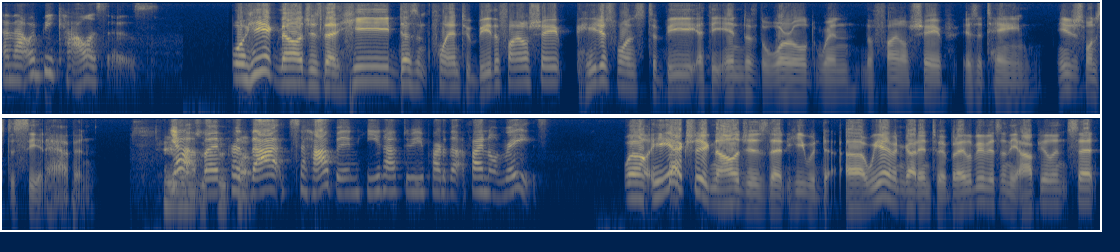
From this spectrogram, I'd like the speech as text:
and that would be Calus's. Well, he acknowledges that he doesn't plan to be the final shape. He just wants to be at the end of the world when the final shape is attained. He just wants to see it happen. He yeah, but for that to happen, he'd have to be part of that final race. Well, he actually acknowledges that he would. Uh, we haven't got into it, but I believe it's in the opulent set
